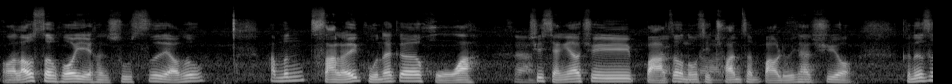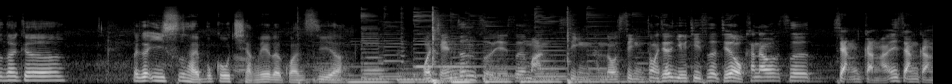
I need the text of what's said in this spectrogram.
哦，然后生活也很舒适，然后他们撒了一股那个火 啊，去想要去把这种东西传承保留下去哦，可能是那个那个意识还不够强烈的关系啊。我前阵子也是蛮心很多心痛，其实尤其是其实我看到是香港啊，因为香港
